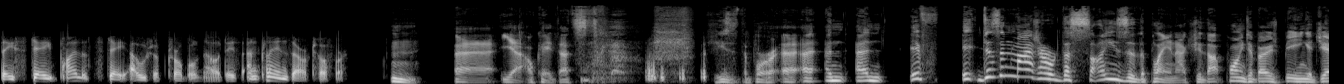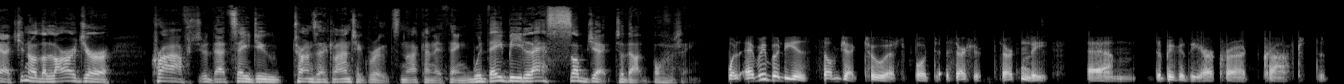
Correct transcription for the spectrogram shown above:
They stay. Pilots stay out of trouble nowadays, and planes are tougher. Uh, yeah, okay, that's Jesus, the poor. Uh, uh, and and if it doesn't matter the size of the plane, actually, that point about being a jet, you know, the larger craft that say do transatlantic routes and that kind of thing, would they be less subject to that buffeting? Well, everybody is subject to it, but certainly um, the bigger the aircraft, craft, the,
